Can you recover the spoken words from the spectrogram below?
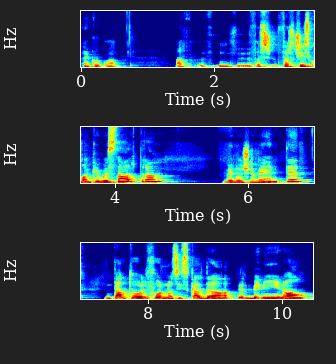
Ecco qua. Farcisco anche quest'altra velocemente. Intanto il forno si scalda per benino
